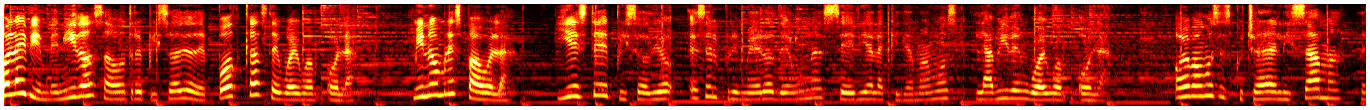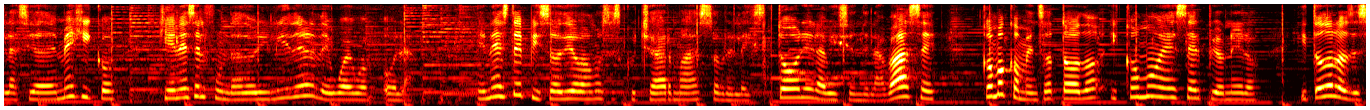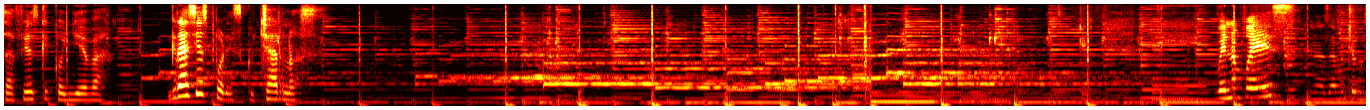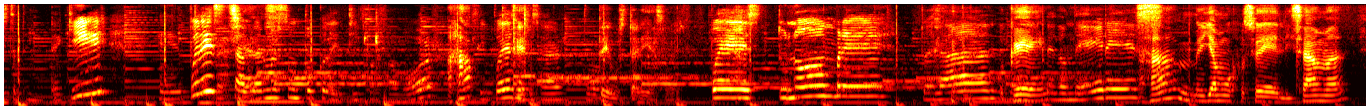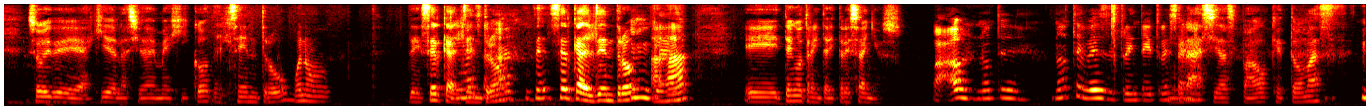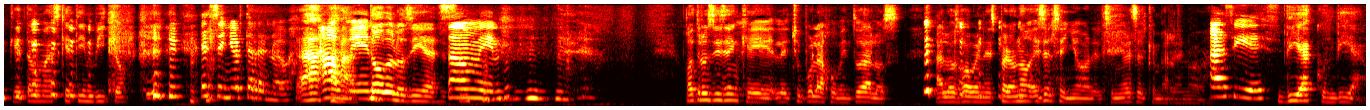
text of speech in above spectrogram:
Hola y bienvenidos a otro episodio de podcast de YWAM Hola. Mi nombre es Paola y este episodio es el primero de una serie a la que llamamos La vida en YWAM Hola. Hoy vamos a escuchar a Lizama de la Ciudad de México, quien es el fundador y líder de YWAM Hola. En este episodio vamos a escuchar más sobre la historia y la visión de la base, cómo comenzó todo y cómo es ser pionero y todos los desafíos que conlleva. Gracias por escucharnos. Eh, bueno, pues nos da mucho gusto tenerte aquí. Eh, ¿Puedes Gracias. hablarnos un poco de ti, por favor? Ajá. Si puedes ¿Qué empezar por, te gustaría saber? Pues tu nombre, tu edad, de dónde eres. Ajá, me llamo José Lizama, soy de aquí de la Ciudad de México, del centro, bueno, de cerca del centro, ah. de cerca del centro, Mm, ajá. Eh, tengo 33 años. Wow, no te, no te ves de 33 años. Gracias, Pau, ¿qué tomas? ¿Qué tomas? ¿Qué te invito? El Señor te renueva. Ah, Amén. Todos los días. Amén. Otros dicen que le chupo la juventud a los, a los jóvenes, pero no, es el Señor, el Señor es el que me renueva. Así es. Día con día.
